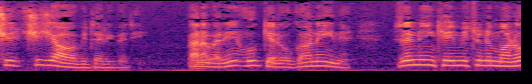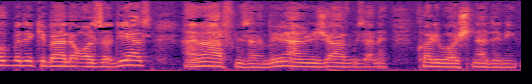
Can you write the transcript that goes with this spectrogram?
چی, چی جوابی داری بدی؟ بنابراین او گروگان اینه. ضمن اینکه این می‌تونه مانور بده که بله آزادی هست. همه حرف می‌زنن. ببین همین حرف می‌زنه. کاری باش نداریم.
